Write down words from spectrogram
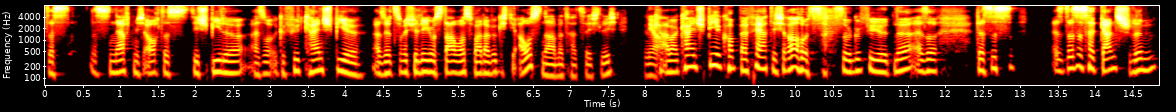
das, das nervt mich auch, dass die Spiele, also gefühlt kein Spiel, also jetzt zum Beispiel Lego Star Wars war da wirklich die Ausnahme tatsächlich, Ja. aber kein Spiel kommt mehr fertig raus, so gefühlt, ne? Also das ist, also das ist halt ganz schlimm,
